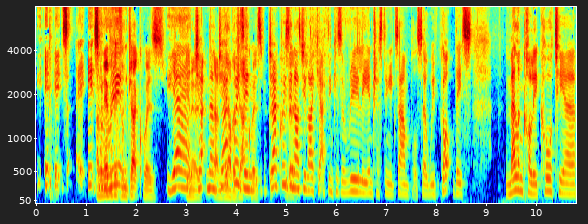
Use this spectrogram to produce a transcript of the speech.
It, it's it's I mean, everything really- from Jacques. Yeah, you know, ja- no, the Jacques in but, Jacques you in. As You Like It, I think, is a really interesting example. So we've got this melancholy courtier,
